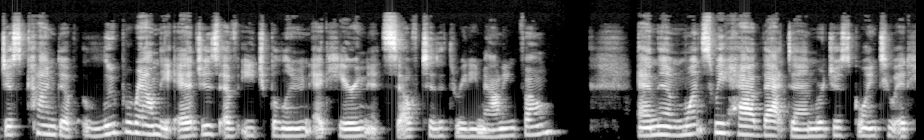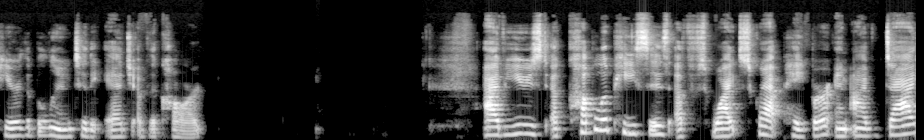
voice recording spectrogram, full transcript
just kind of loop around the edges of each balloon adhering itself to the 3D mounting foam. And then once we have that done, we're just going to adhere the balloon to the edge of the card. I've used a couple of pieces of white scrap paper and I've die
